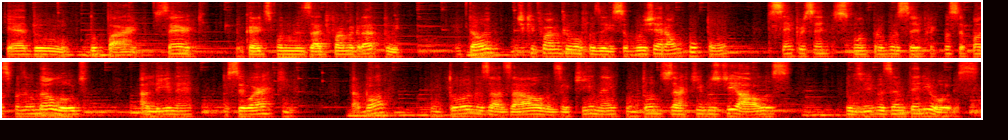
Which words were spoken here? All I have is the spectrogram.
que é do, do PAR, certo? Eu quero disponibilizar de forma gratuita. Então, de que forma que eu vou fazer isso? Eu vou gerar um cupom 100% de desconto para você, para que você possa fazer um download ali, né, do seu arquivo, tá bom? Com todas as aulas aqui, né, com todos os arquivos de aulas, inclusive as anteriores.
